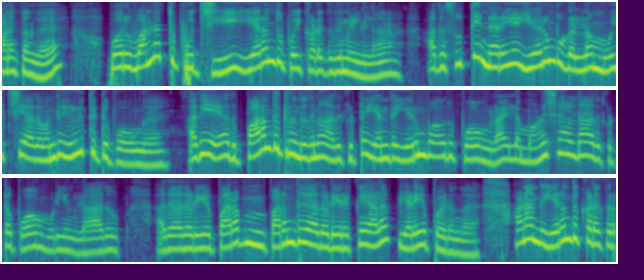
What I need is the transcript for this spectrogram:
வணக்கங்க. ஒரு வண்ணத்து பூச்சி இறந்து போய் கிடக்குதுன்னு வைங்களேன் அதை சுற்றி நிறைய எறும்புகள்லாம் மொய்ச்சி அதை வந்து இழுத்துட்டு போகுங்க. அதே அது பறந்துட்டு இருந்ததுன்னா அதுக்கிட்ட எந்த எறும்பாவது போகுங்களா? இல்லை மனுஷால் தான் அதுக்கிட்ட போக முடியுங்களா? அது அது அதோடைய பறம் பறந்து அதோடைய ரெக்கையால் இடைய போயிடுங்க. ஆனால் அந்த இறந்து கிடக்கிற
